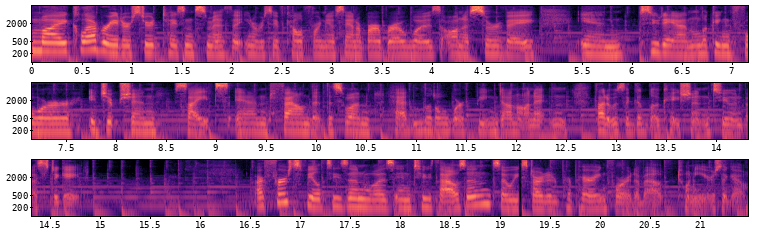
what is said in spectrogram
My collaborator, Stuart Tyson Smith at University of California, Santa Barbara, was on a survey in Sudan looking for Egyptian sites and found that this one had little work being done on it and thought it was a good location to investigate. Our first field season was in 2000, so we started preparing for it about 20 years ago.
